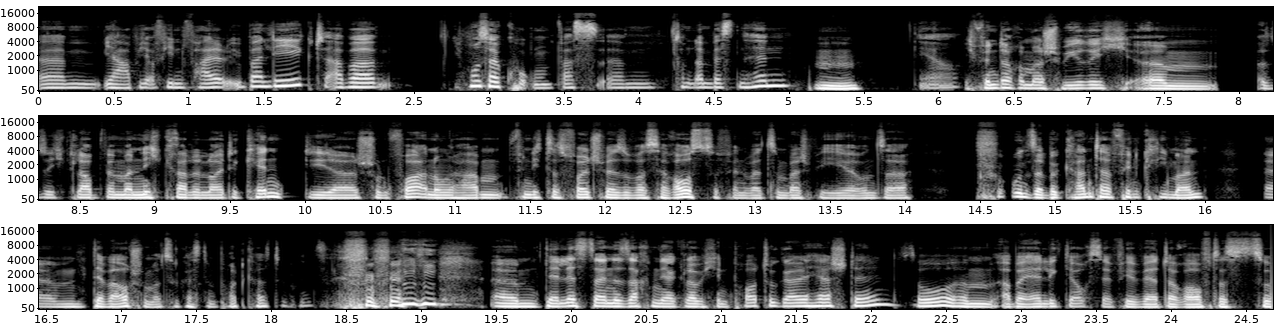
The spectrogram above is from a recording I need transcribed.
Ähm, ja, habe ich auf jeden Fall überlegt, aber ich muss halt gucken, was ähm, kommt am besten hin. Mhm. Ja. Ich finde auch immer schwierig, ähm, also ich glaube, wenn man nicht gerade Leute kennt, die da schon Vorahnung haben, finde ich das voll schwer, sowas herauszufinden, weil zum Beispiel hier unser, unser bekannter Finn Kliman, ähm, der war auch schon mal zu Gast im Podcast übrigens, ähm, der lässt seine Sachen ja, glaube ich, in Portugal herstellen, so, ähm, aber er legt ja auch sehr viel Wert darauf, dass es zu,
